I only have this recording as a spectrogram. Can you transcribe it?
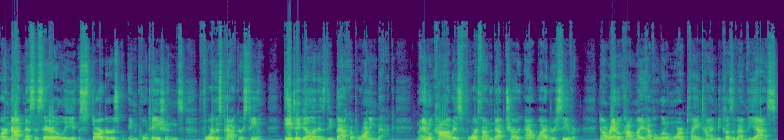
are not necessarily starters in quotations for this Packers team. AJ Dillon is the backup running back. Randall Cobb is fourth on the depth chart at wide receiver. Now, Randall Cobb might have a little more playing time because of MVS,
